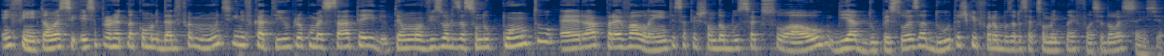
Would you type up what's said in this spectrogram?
Enfim, então esse, esse projeto na comunidade foi muito significativo para eu começar a ter, ter uma visualização do quanto era prevalente essa questão do abuso sexual de adu pessoas adultas que foram abusadas sexualmente na infância e adolescência.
